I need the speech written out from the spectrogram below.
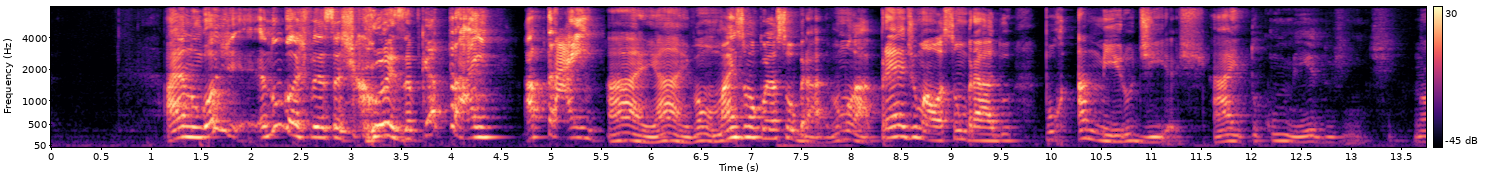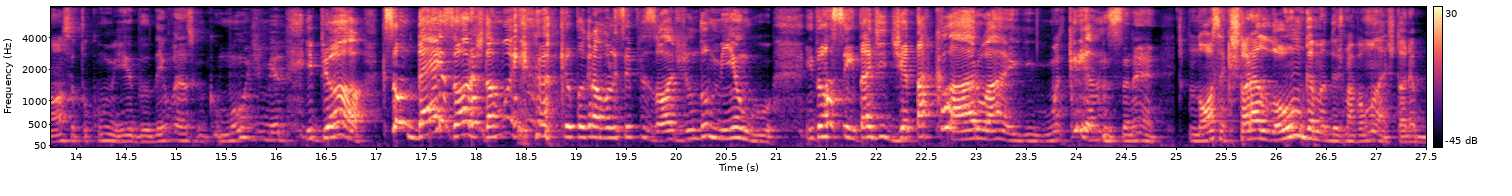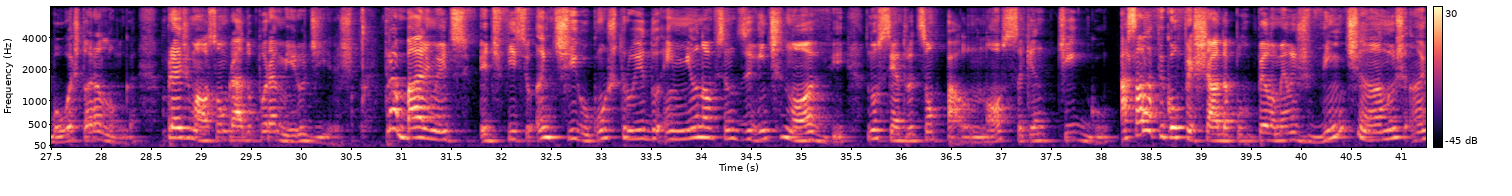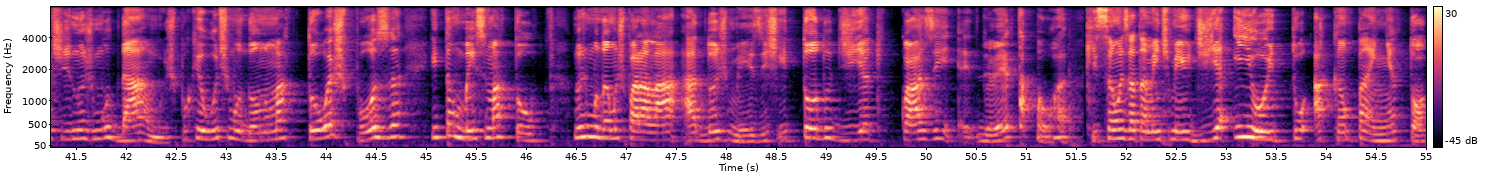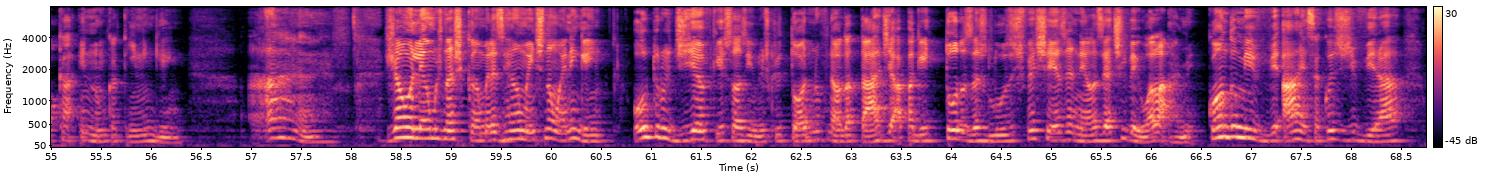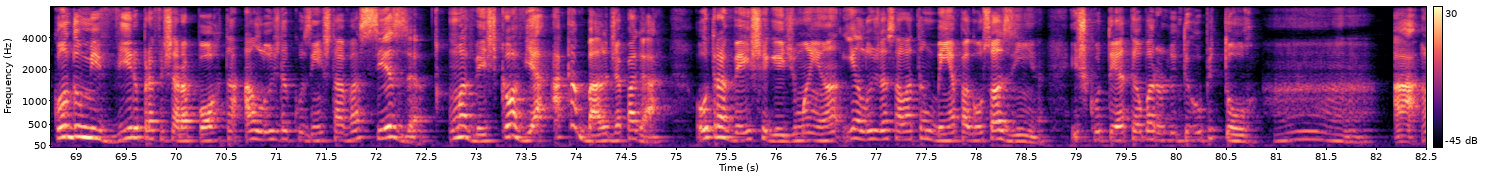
Ai, eu não gosto de, eu não gosto de fazer essas coisas porque atraem. Atraem. Ai, ai, vamos, mais uma coisa assombrada. Vamos lá. Prédio mal assombrado por Amiro Dias. Ai, tô com medo, gente. Nossa, eu tô com medo, nem parece que eu com um monte de medo. E pior, que são 10 horas da manhã que eu tô gravando esse episódio de um domingo. Então, assim, tá de dia, tá claro, ai, uma criança, né? Nossa, que história longa, meu Deus, mas vamos lá, história boa, história longa. Prédio mal assombrado por Amiro Dias. Trabalha em um edifício antigo construído em 1929, no centro de São Paulo. Nossa, que antigo. A sala ficou fechada por pelo menos 20 anos antes de nos mudarmos, porque o último dono matou a esposa e também se matou. Nos mudamos para lá há dois meses e todo dia quase. Eita porra! Que são exatamente meio-dia e oito, a campainha toca e nunca tem ninguém. Ah, já olhamos nas câmeras e realmente não é ninguém. Outro dia eu fiquei sozinho no escritório, no final da tarde apaguei todas as luzes, fechei as janelas e ativei o alarme. Quando me vi... Ah, essa coisa de virar... Quando me viro para fechar a porta, a luz da cozinha estava acesa, uma vez que eu havia acabado de apagar. Outra vez cheguei de manhã e a luz da sala também apagou sozinha. Escutei até o barulho do interruptor. Ah... A,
